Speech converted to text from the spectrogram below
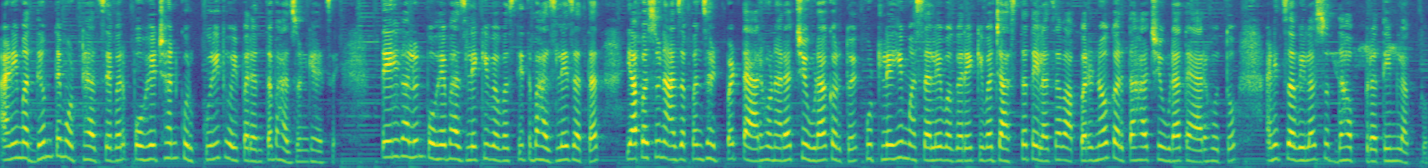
आणि मध्यम ते मोठ्या आचेवर पोहे छान कुरकुरीत होईपर्यंत भाजून घ्यायचे. तेल घालून पोहे भाजले की व्यवस्थित भाजले जातात. यापासून आज आपण झटपट तयार होणारा चिवडा करतोय. कुठलेही मसाले वगैरे किंवा जास्त तेलाचा वापर न करता हा चिवडा तयार होतो आणि चवीला सुद्धा अप्रतिम लागतो.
